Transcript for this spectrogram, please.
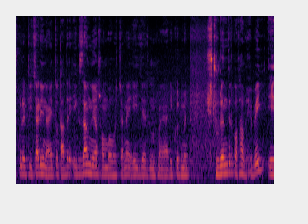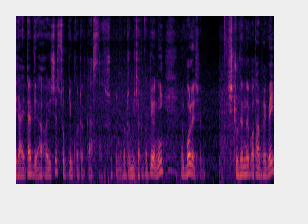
স্কুলে টিচারই নাই, তো তাদের এক্সাম নেওয়া সম্ভব হচ্ছে না। এই যে রিক্রুটমেন্ট স্টুডেন্টদের কথা ভেবেই এই রায়টা দেওয়া হয়েছে সুপ্রিম কোর্টের কাছ থেকে। সুপ্রিম কোর্টের বিচারপতি উনি বলেছেন স্টুডেন্টদের কথা ভেবেই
